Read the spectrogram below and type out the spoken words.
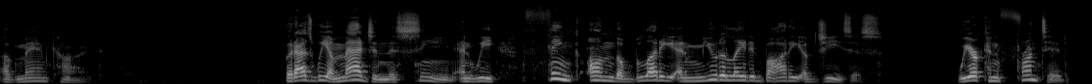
of mankind. But as we imagine this scene and we think on the bloody and mutilated body of Jesus, we are confronted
